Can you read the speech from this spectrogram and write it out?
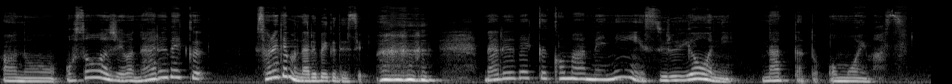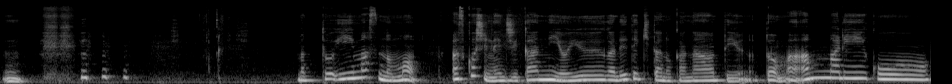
あのお掃除はなるべくそれでもなるべくですよ なるべくこまめにするようになったと思います。うん まあ、と言いますのも、まあ、少しね時間に余裕が出てきたのかなっていうのと、まあ、あんまりこう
